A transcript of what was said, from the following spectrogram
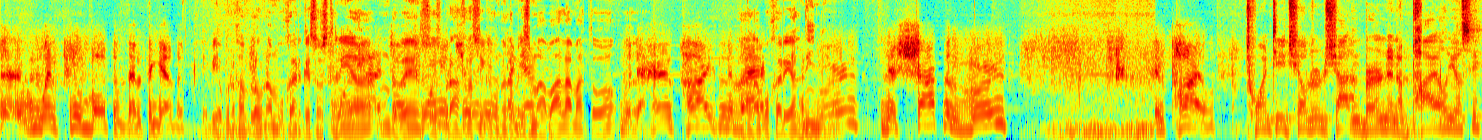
uh, went through both of them together. Vio, por ejemplo, una mujer que sostenía un bebé en sus brazos y con la misma bala mató uh, a la mujer y al niño. In piles. 20 children shot and burned in a pile, Yossi?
